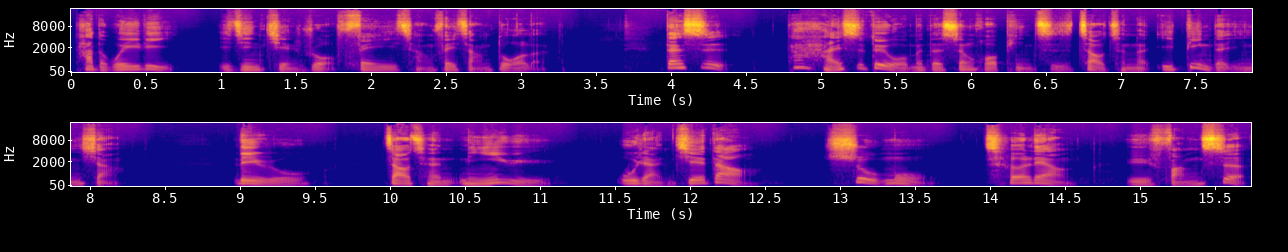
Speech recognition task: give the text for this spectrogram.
它的威力已经减弱非常非常多了。但是它还是对我们的生活品质造成了一定的影响，例如造成泥雨。污染街道、树木、车辆与房舍。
